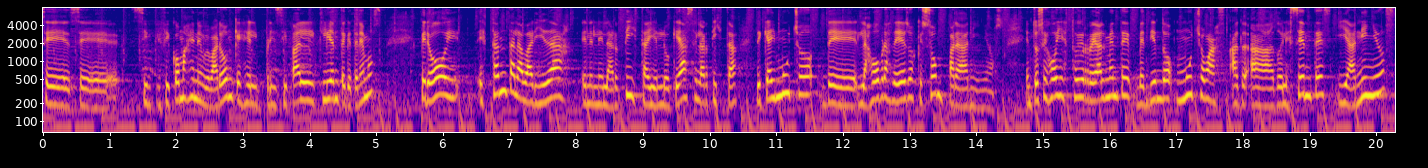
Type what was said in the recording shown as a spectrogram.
Se, se simplificó más en el varón, que es el principal cliente que tenemos, pero hoy es tanta la variedad en el, artista y en lo que hace el artista, de que hay mucho de las obras de ellos que son para niños. Entonces hoy estoy realmente vendiendo mucho más a, a adolescentes y a niños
